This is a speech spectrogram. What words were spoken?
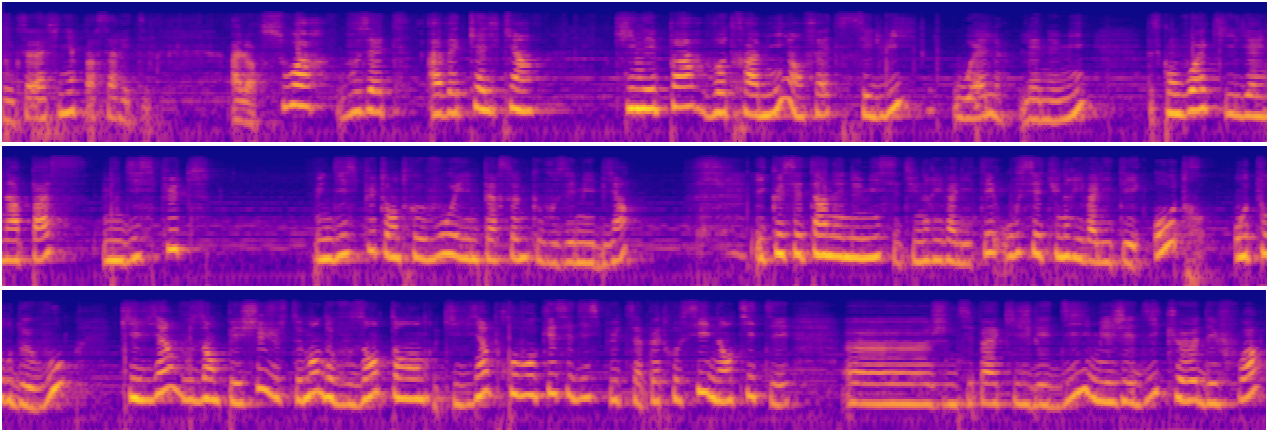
Donc ça va finir par s'arrêter. Alors, soit vous êtes avec quelqu'un qui n'est pas votre ami, en fait, c'est lui ou elle, l'ennemi, parce qu'on voit qu'il y a une impasse, une dispute, une dispute entre vous et une personne que vous aimez bien, et que c'est un ennemi, c'est une rivalité, ou c'est une rivalité autre autour de vous qui vient vous empêcher justement de vous entendre, qui vient provoquer ces disputes. Ça peut être aussi une entité. Euh, je ne sais pas à qui je l'ai dit, mais j'ai dit que des fois,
